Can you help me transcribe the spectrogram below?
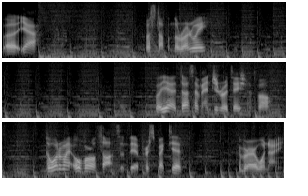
But yeah. Must stop on the runway. But yeah, it does have engine rotation as well. So what are my overall thoughts on the Perceptive Embraer 190?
